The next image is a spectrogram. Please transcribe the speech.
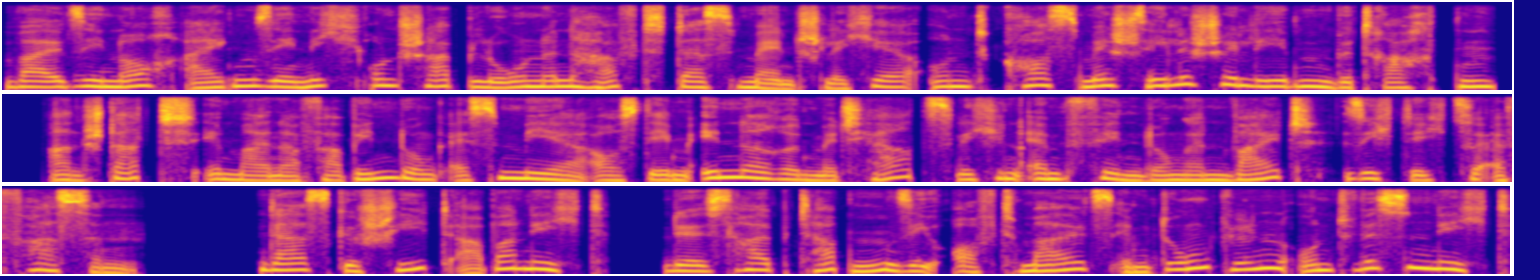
weil sie noch eigensinnig und schablonenhaft das menschliche und kosmisch-seelische Leben betrachten, anstatt in meiner Verbindung es mehr aus dem Inneren mit herzlichen Empfindungen weitsichtig zu erfassen. Das geschieht aber nicht, deshalb tappen sie oftmals im Dunkeln und wissen nicht,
